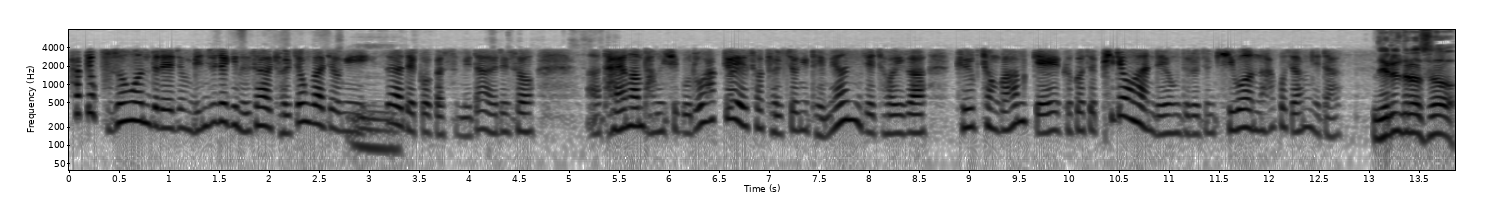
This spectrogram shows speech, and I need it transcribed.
학교 구성원들의 좀 민주적인 의사 결정 과정이 있어야 될 것 같습니다. 그래서 아, 다양한 방식으로 학교에서 결정이 되면 이제 저희가 교육청과 함께 그것에 필요한 내용들을 좀 지원하고자 합니다. 예를 들어서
